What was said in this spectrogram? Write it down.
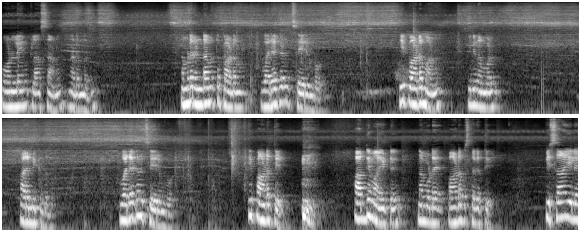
ഓൺലൈൻ ക്ലാസ്സാണ് നടന്നത്. നമ്മുടെ രണ്ടാമത്തെ പാഠം വരകൾ ചേരുമ്പോൾ. ഈ പാഠമാണ് ഇനി നമ്മൾ ആരംഭിക്കുന്നത്. വരകൾ ചേരുമ്പോൾ. ഈ പാഠത്തിൽ ആദ്യമായിട്ട് നമ്മുടെ പാഠപുസ്തകത്തിൽ പിസായിലെ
